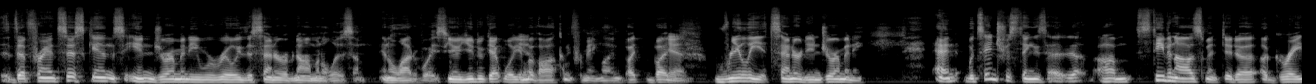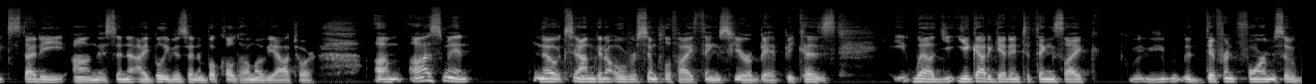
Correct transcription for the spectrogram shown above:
the Franciscans in Germany were really the center of nominalism in a lot of ways. You know, you do get William yeah. of Ockham from England, but but really it's centered in Germany. And what's interesting is uh, um, Stephen Ozment did a, a, great study on this, and I believe it's in a book called Homo Viator. Um, Ozment notes, and I'm going to oversimplify things here a bit because, well, you, you got to get into things like different forms of,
